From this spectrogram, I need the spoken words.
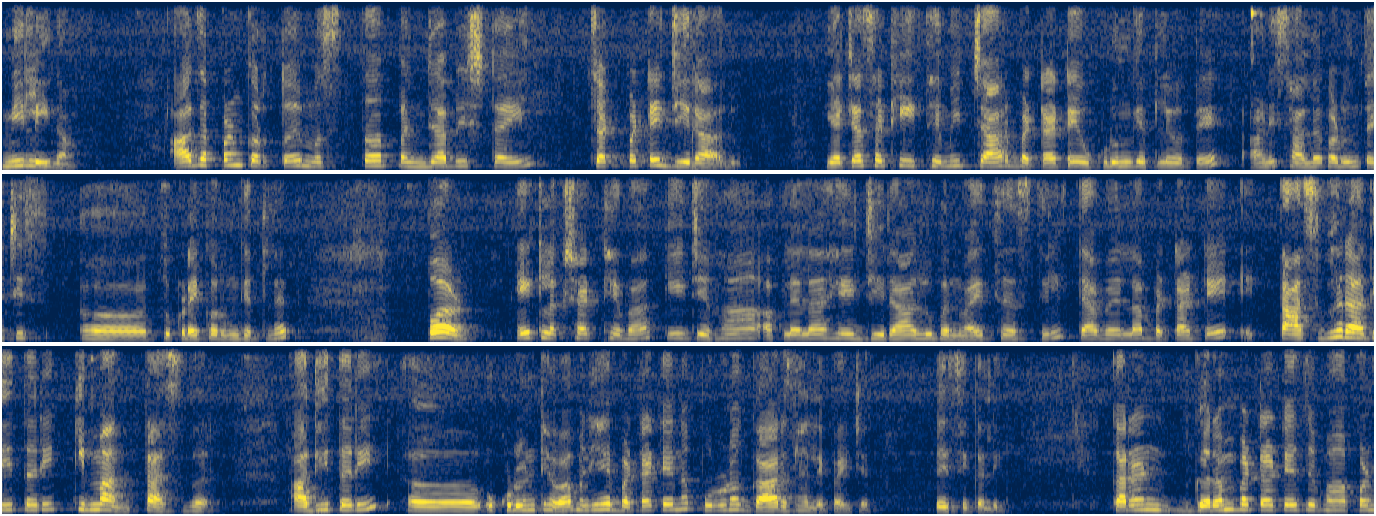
मी लीना. आज आपण करतो आहे मस्त पंजाबी स्टाईल चटपटे जिरा आलू. याच्यासाठी इथे मी चार बटाटे उकडून घेतले होते आणि सालं काढून त्याची तुकडे करून घेतलेत. पण एक लक्षात ठेवा की जेव्हा आपल्याला हे जिरा आलू बनवायचे असतील त्यावेळेला बटाटे एक तासभर आधी तरी किमान तासभर आधी तरी उकडून ठेवा. म्हणजे हे बटाटे ना पूर्ण गार झाले पाहिजेत बेसिकली कारण गरम बटाटे जेव्हा आपण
